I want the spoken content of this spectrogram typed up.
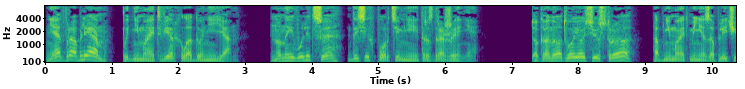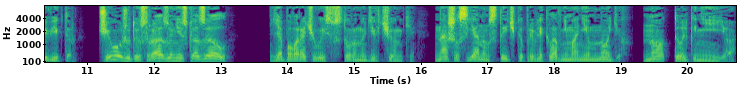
«Нет проблем», — поднимает вверх ладони Ян. Но на его лице до сих пор темнеет раздражение. «Так она твоя сестра?» — обнимает меня за плечи Виктор. «Чего же ты сразу не сказал?» Я поворачиваюсь в сторону девчонки. Наша с Яном стычка привлекла внимание многих, но только не ее.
